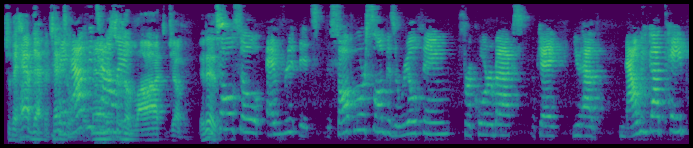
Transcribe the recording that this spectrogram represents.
So they have that potential. They have the But man, This is a lot to juggle. it is. It's also every it's the sophomore slump is a real thing for quarterbacks. Okay, you have now we've got tape.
